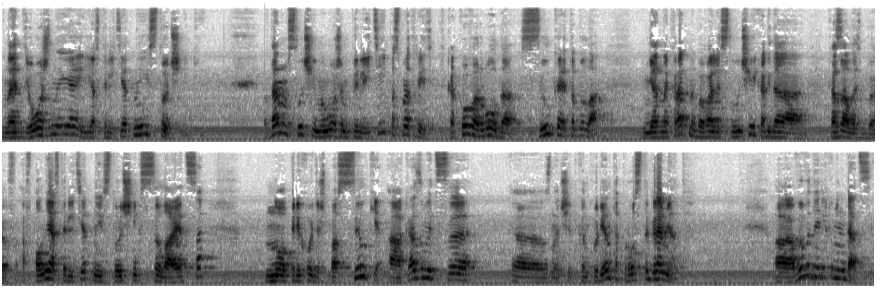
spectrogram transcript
надежные и авторитетные источники. В данном случае мы можем перейти и посмотреть, какого рода ссылка это была. Неоднократно бывали случаи, когда, казалось бы, вполне авторитетный источник ссылается, но переходишь по ссылке, а оказывается, э, значит, конкурента просто громят. А, выводы и рекомендации.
